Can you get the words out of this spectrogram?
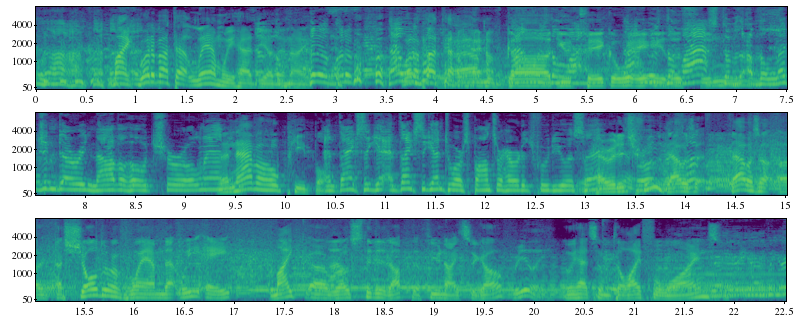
Mike, what about that lamb we had the other night? What, what, What about the, that Lamb lamb? of God, that was the you la- take away That was the, the last of, of the legendary Navajo churro lamb. The. Navajo people. and thanks again, and thanks again to our sponsor, Heritage Food USA. Heritage Yeah. food. That was a, that was a, a, a shoulder of lamb that we ate. Mike uh, roasted it up a few nights ago. Really? We had some delightful wines.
